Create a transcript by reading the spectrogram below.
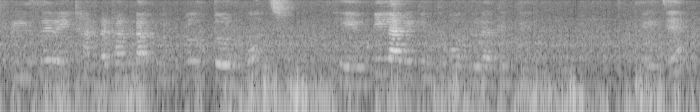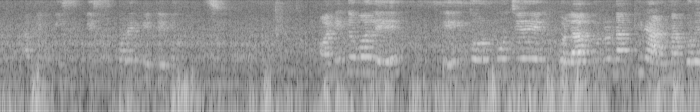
ফ্রিজের এই ঠান্ডা ঠান্ডা কুলকুল তরমুজ হেভি লাগে কিন্তু বন্ধুরা খেতে এই যে আমি পিস পিস করে কেটে নিচ্ছি অনেকে বলে এই তরমুজের খোলাগুলো নাকি রান্না করে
